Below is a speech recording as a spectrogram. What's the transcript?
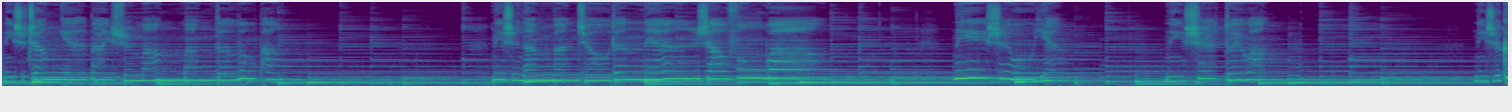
你是整夜白雪是南半球的年少风光，你是屋檐，你是对望，你是隔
